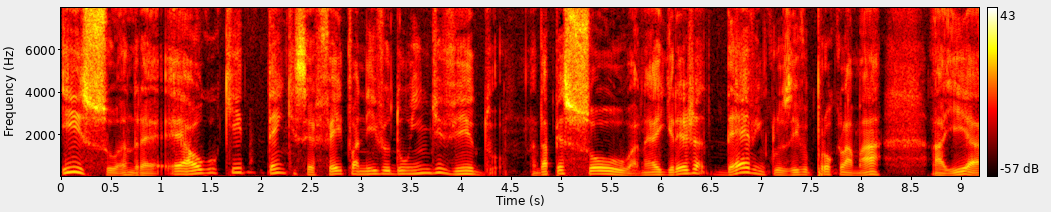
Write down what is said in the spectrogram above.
isso, André, é algo que tem que ser feito a nível do indivíduo, né, da pessoa. Né? A igreja deve, inclusive, proclamar aí a,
